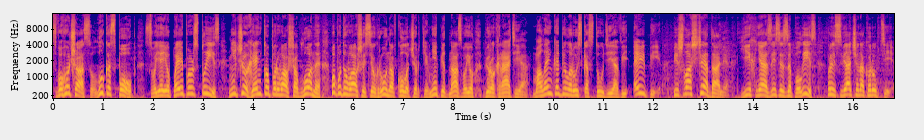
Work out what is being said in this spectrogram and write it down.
Свого часу Лукас Поуп своєю Papers, Please нічогенько порвав шаблони, побудувавши цю гру навколо чортівні під назвою Бюрократія. Маленька білоруська студія VAP пішла ще далі. Їхня This is the Police присвячена корупції.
